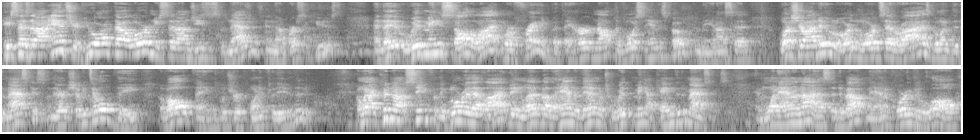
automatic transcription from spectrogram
He says, And I answered, Who art thou, Lord? And he said, I'm Jesus of Nazareth, and thou persecutest. And they that were with me saw the light and were afraid, but they heard not the voice of him that spoke to me. And I said, What shall I do, Lord? And the Lord said, Arise, go into Damascus, and there it shall be told thee of all things which are appointed for thee to do. And when I could not see for the glory of that light, being led by the hand of them which were with me, I came to Damascus. And one Ananias, a devout man, according to the law,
